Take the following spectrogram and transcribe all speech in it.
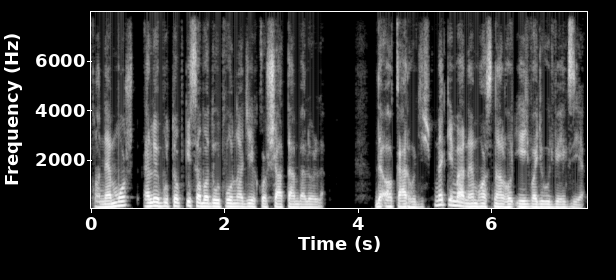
Ha nem most, előbb-utóbb kiszabadult volna a gyilkos sátán belőle. De akárhogy is, neki már nem használ, hogy így vagy úgy végzie.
